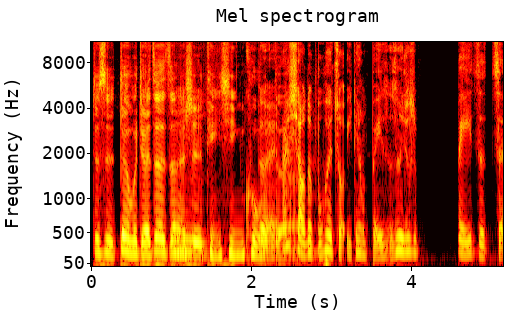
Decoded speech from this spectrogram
就是对我觉得这真的是挺辛苦的。对，小的不会走，一定要背着，真的就是。背着整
